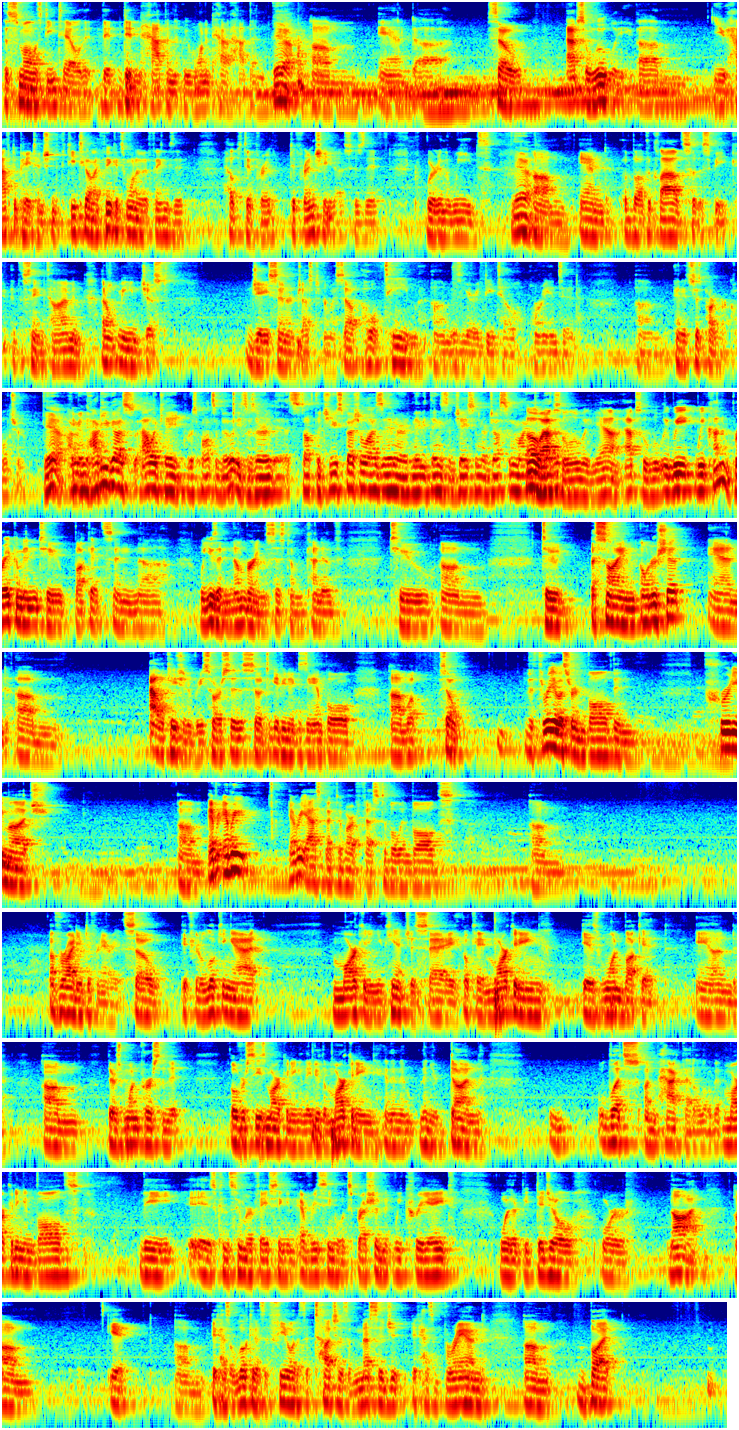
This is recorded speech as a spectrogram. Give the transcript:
the smallest detail that, that didn't happen that we wanted to have happen Yeah, um, and uh, so absolutely um, you have to pay attention to the detail and i think it's one of the things that helps differ- differentiate us is that we're in the weeds yeah, um, and above the clouds, so to speak, at the same time. And I don't mean just Jason or Justin or myself. The whole team um, is very detail oriented. um, and it's just part of our culture. Yeah, I mean, how do you guys allocate responsibilities? Is there stuff that you specialize in, or maybe things that Jason or Justin might? Oh, do? absolutely, yeah, absolutely. We we kind of break them into buckets, and uh, we use a numbering system, kind of, to um, to assign ownership and um, allocation of resources. So, to give you an example, um, well, so the three of us are involved in pretty much um, every every every aspect of our festival involves um, a variety of different areas. So if you're looking at marketing, you can't just say, okay, marketing is one bucket, and um, there's one person that oversees marketing, and they do the marketing, and then then you're done. Let's unpack that a little bit. Marketing involves the is consumer facing in every single expression that we create, whether it be digital or not. Um, it um, it has a look, it has a feel, it has a touch, it has a message, it, it has a brand, um, but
